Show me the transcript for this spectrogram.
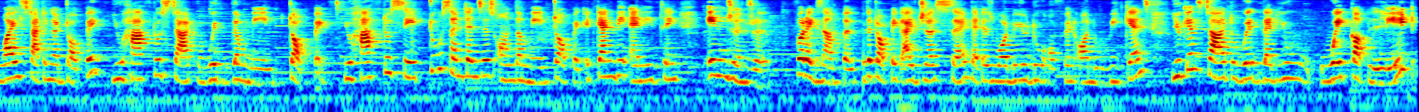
while starting a topic, you have to start with the main topic. You have to say two sentences on the main topic. It can be anything in general. For example, the topic I just said, that is what do you do often on weekends, you can start with that you wake up late,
